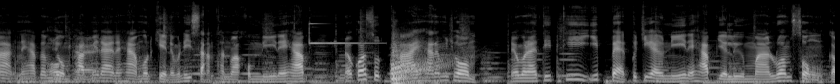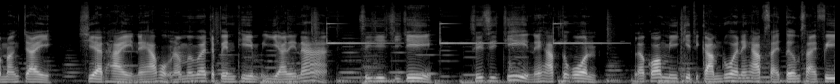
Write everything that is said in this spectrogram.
มากๆนะครับท่านผู้ชมโอเคพลาดไม่ได้นะฮะหมดเขตในวันที่ 3 ธันวาคมนี้นะครับแล้วก็สุดท้ายฮะท่านผู้ชม ในวันอาทิตย์ที่ 28 พฤศจิกายนนี้นะครับอย่าลืมมาร่วมส่งกำลังใจเชียร์ไทยนะครับผมนะไม่ว่าจะเป็นทีม e a r e n a CGGG CCG นะครับทุกคนแล้วก็มีกิจกรรมด้วยนะครับสายเติมสายฟรี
